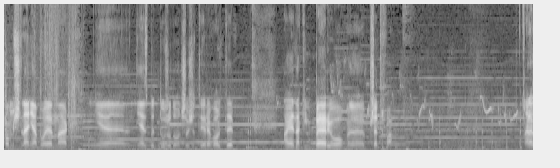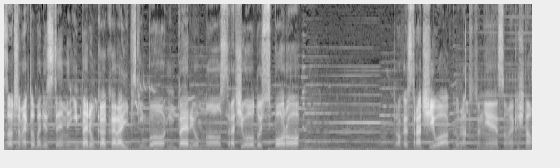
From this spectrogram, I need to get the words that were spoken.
pomyślenia, bo jednak nie, nie zbyt dużo dołączyło się do tej rewolty. A jednak Imperium y, przetrwa. Ale zobaczymy jak to będzie z tym Imperium Ka- Karaibskim, bo Imperium no straciło dość sporo. Trochę straciło akurat. To nie są jakieś tam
